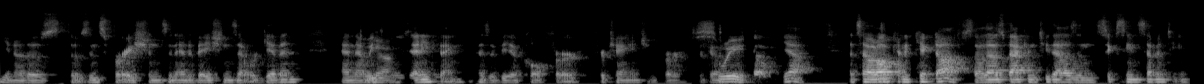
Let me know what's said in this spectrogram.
you know those those inspirations and innovations that we're given and that we yeah. can use anything as a vehicle for for change and for, for sweet. so, yeah that's how it all kind of kicked off. So that was back in 2016 17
